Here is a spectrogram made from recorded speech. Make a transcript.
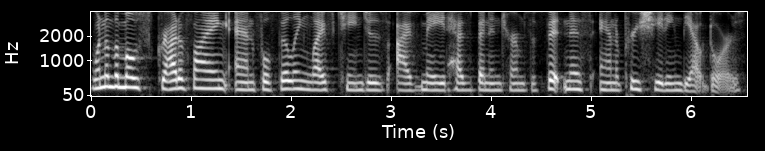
one of the most gratifying and fulfilling life changes I've made has been in terms of fitness and appreciating the outdoors.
